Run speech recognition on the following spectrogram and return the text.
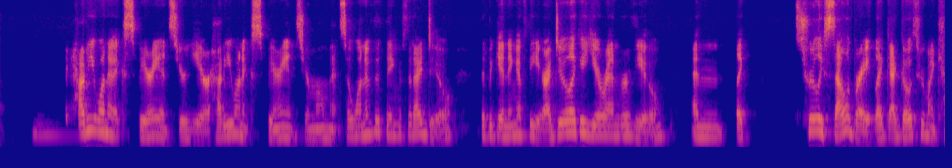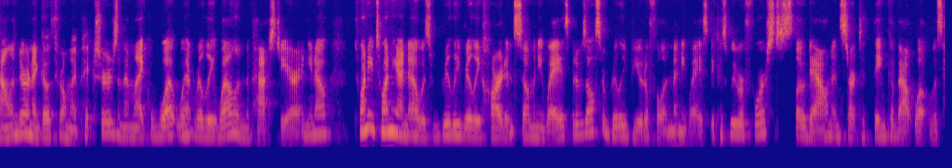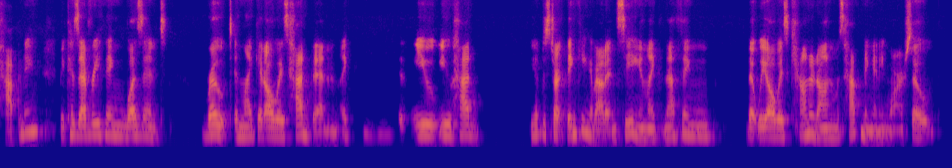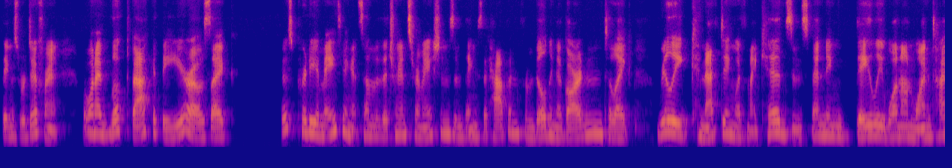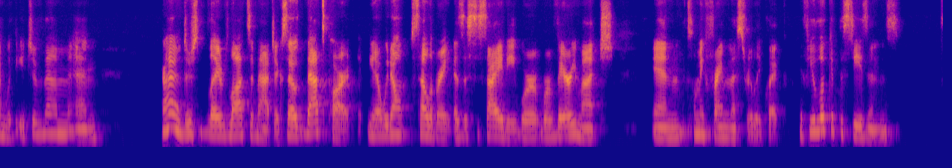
like how do you want to experience your year? How do you want to experience your moment? So one of the things that i do the beginning of the year i do like a year end review and like truly celebrate. Like i go through my calendar and i go through all my pictures and i'm like what went really well in the past year? And you know 2020, I know, was really, really hard in so many ways, but it was also really beautiful in many ways because we were forced to slow down and start to think about what was happening because everything wasn't rote and like it always had been. Like mm-hmm. you, you had, you had to start thinking about it and seeing, and like nothing that we always counted on was happening anymore. So things were different. But when I looked back at the year, I was like, it was pretty amazing at some of the transformations and things that happened from building a garden to like really connecting with my kids and spending daily one-on-one time with each of them. And uh, there's there's lots of magic. So that's part you know we don't celebrate as a society. We're we're very much and so let me frame this really quick. If you look at the seasons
